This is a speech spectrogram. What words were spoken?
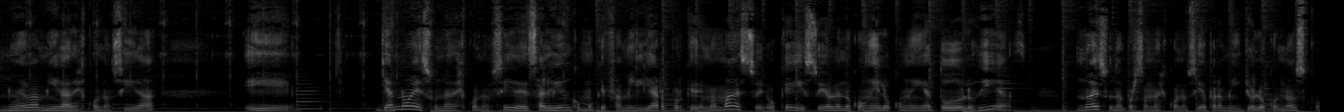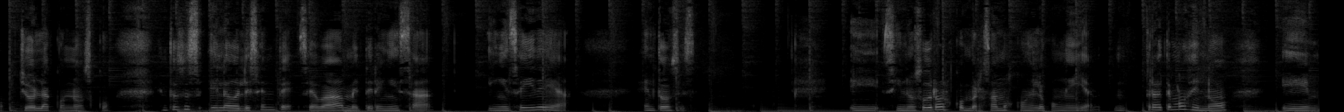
nueva amiga desconocida, eh, ya no es una desconocida, es alguien como que familiar porque de mamá estoy, ok, estoy hablando con él o con ella todos los días no es una persona desconocida para mí, yo lo conozco, yo la conozco. Entonces el adolescente se va a meter en esa, en esa idea. Entonces, eh, si nosotros conversamos con él o con ella, tratemos de no eh,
